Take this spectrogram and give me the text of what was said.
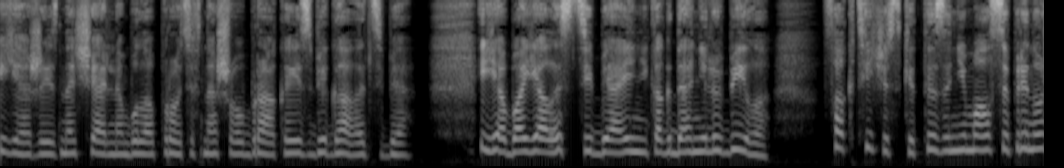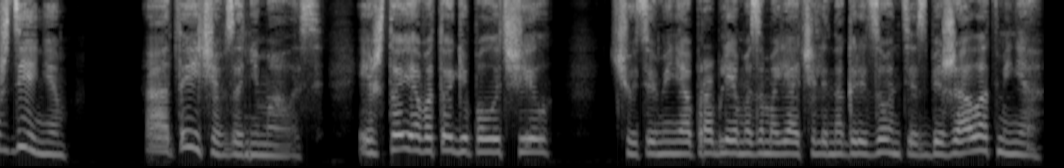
Я же изначально была против нашего брака и избегала тебя. Я боялась тебя и никогда не любила. Фактически ты занимался принуждением. А ты чем занималась? И что я в итоге получил? Чуть у меня проблемы замаячили на горизонте, сбежал от меня.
